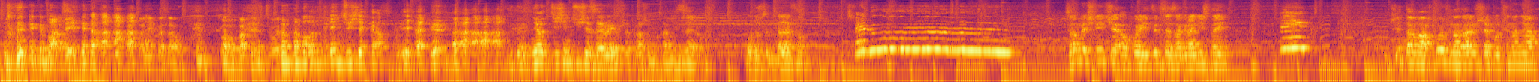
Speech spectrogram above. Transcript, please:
Chyba ty. Pupę to nie pedał. O, papież dzwoni. Od pięciu się kasuje. Nie, od dziesięciu się zeruje, przepraszam, bo tam jest zero. Odłóż ten telefon. Co myślicie o polityce zagranicznej? Pip! Czy to ma wpływ na dalsze poczynania?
